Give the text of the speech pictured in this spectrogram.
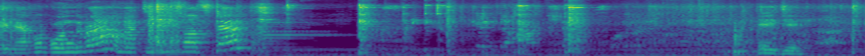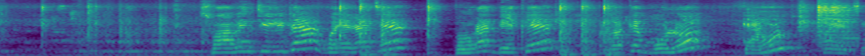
এই দেখো বন্ধুরা, আমার চিলি সসটা এই যে সয়াবিন চিলিটা হয়ে গেছে। তোমরা দেখে আমাকে বলো কেমন হয়েছে।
